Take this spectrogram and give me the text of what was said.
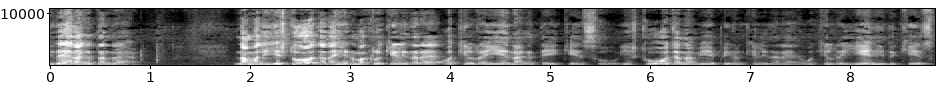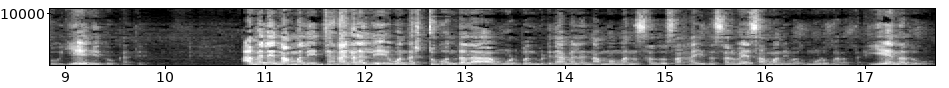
ಇದೇನಾಗುತ್ತೆ ಅಂದ್ರೆ ನಮ್ಮಲ್ಲಿ ಎಷ್ಟೋ ಜನ ಹೆಣ್ಮಕ್ಳು ಕೇಳಿದ್ದಾರೆ ವಕೀಲರ, ಏನಾಗುತ್ತೆ ಈ ಕೇಸು? ಎಷ್ಟೋ ಜನ ವಿ ಎ ಪಿಗಳು ಕೇಳಿದ್ದಾರೆ ವಕೀಲರ, ಏನಿದು ಕೇಸು? ಏನಿದು ಕತೆ? ಆಮೇಲೆ ನಮ್ಮಲ್ಲಿ ಜನಗಳಲ್ಲಿ ಒಂದಷ್ಟು ಗೊಂದಲ ಮೂಡ್ ಬಂದ್ಬಿಟ್ಟಿದೆ. ಆಮೇಲೆ ನಮ್ಮ ಮನಸ್ಸಲ್ಲೂ ಸಹ ಇದು ಸರ್ವೇ ಸಾಮಾನ್ಯವಾಗಿ ಮೂಡ್ ಬರುತ್ತೆ. ಏನದು?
